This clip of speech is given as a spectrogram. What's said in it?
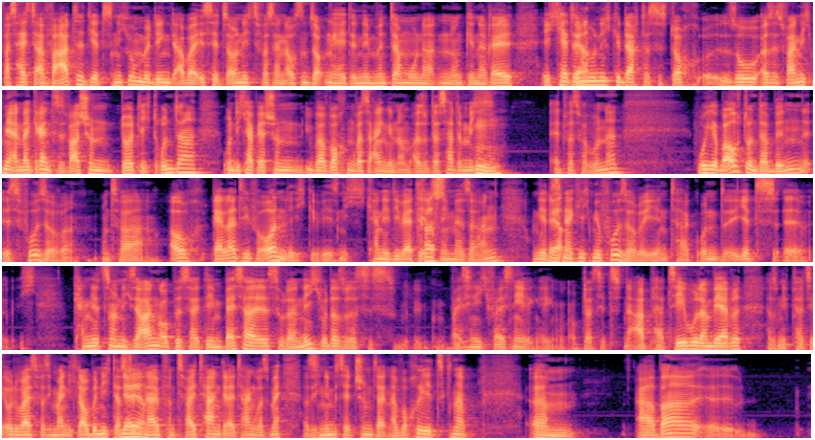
was heißt erwartet, jetzt nicht unbedingt, aber ist jetzt auch nichts, was einen aus den Socken hält in den Wintermonaten und generell. Ich hätte ja. nur nicht gedacht, dass es doch so, also es war nicht mehr an der Grenze, es war schon deutlich drunter und ich habe ja schon über Wochen was eingenommen. Also das hatte mich mhm. etwas verwundert. Wo ich aber auch drunter bin, ist Folsäure. Und zwar auch relativ ordentlich gewesen. Ich kann dir die Werte Krass. jetzt nicht mehr sagen. Und jetzt ja. snacke ich mir Folsäure jeden Tag. Und jetzt, äh, ich kann jetzt noch nicht sagen, ob es seitdem besser ist oder nicht oder so. Das ist, weiß ich nicht, ich weiß nicht, ob das jetzt eine Art Placebo dann wäre. Also nicht Placebo, du weißt, was ich meine. Ich glaube nicht, dass ja, du ja. innerhalb von zwei Tagen, drei Tagen was mehr. Also ich nehme es jetzt schon seit einer Woche jetzt knapp. Ähm, aber äh,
